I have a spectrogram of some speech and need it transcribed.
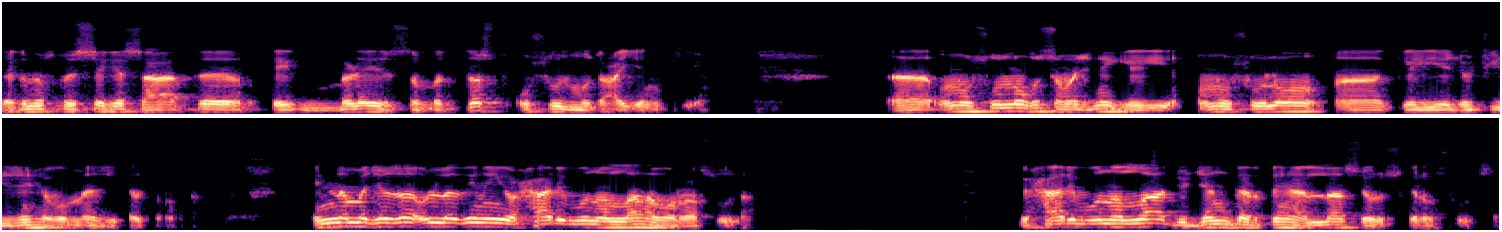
लेकिन उस किस्से के साथ एक बड़े ज़बरदस्त उसूल मुतन किए उन उसूलों को समझने के लिए, उन उसूलों के लिए जो चीज़ें हैं वो मैं ज़िक्र करूँगा। इन जजाउल्लिन युहारिबून अल्लाह व रसूला। युहारिबून अल्लाह जो जंग करते हैं अल्लाह से और उसके रसूल से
